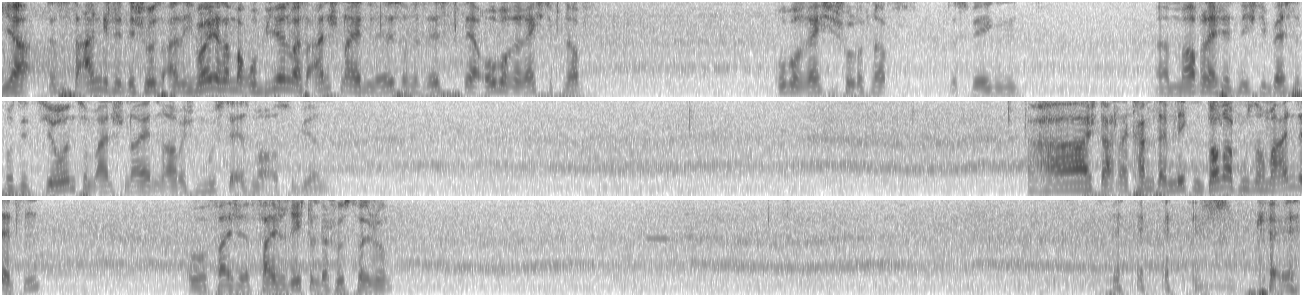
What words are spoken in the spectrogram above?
Ja, das ist der angeschnittene Schuss. Also ich wollte jetzt mal probieren, was Anschneiden ist. Und es ist der obere rechte Knopf. Obere rechte Schulterknopf. Deswegen ähm, war vielleicht jetzt nicht die beste Position zum Anschneiden, aber ich musste erstmal ausprobieren. Ah, ich dachte, er kann mit seinem linken Donnerfuß nochmal ansetzen. Oh, falsche, falsche Richtung der Schusstäuschung. Geil.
